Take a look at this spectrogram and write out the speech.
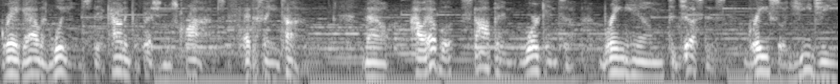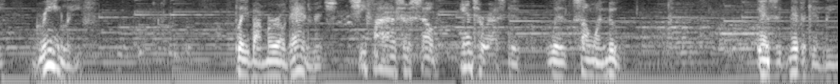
Greg Allen Williams, the accounting professional's crimes at the same time. Now, however, stopping working to bring him to justice, Grace or Gigi Greenleaf, played by Merle Dandridge, she finds herself interested with someone new. Insignificantly,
